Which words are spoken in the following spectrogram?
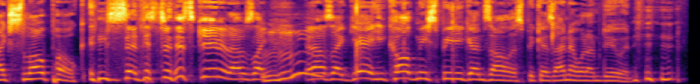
like slowpoke, and said this to this kid, and I was like, mm-hmm. and I was like, yeah, he called me Speedy Gonzalez because I know what I'm doing.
